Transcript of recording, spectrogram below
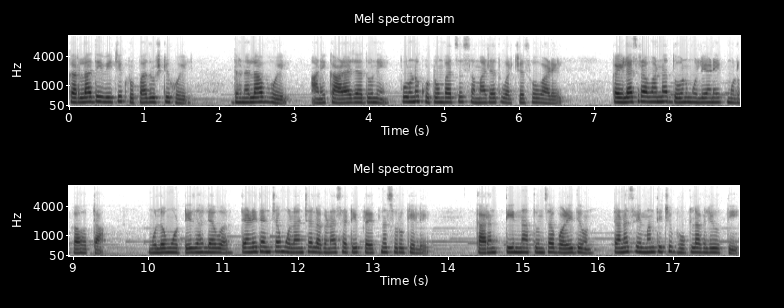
कर्लादेवीची कृपादृष्टी होईल धनलाभ होईल आणि काळ्या जादूने पूर्ण कुटुंबाचं समाजात वर्चस्व वाढेल. कैलासरावांना दोन मुले आणि एक मुलगा होता. मुलं मोठी झाल्यावर त्याने त्यांच्या मुलांच्या लग्नासाठी प्रयत्न सुरू केले. कारण तीन नातूंचा बळी देऊन त्यांना श्रीमंतीची भूक लागली होती.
